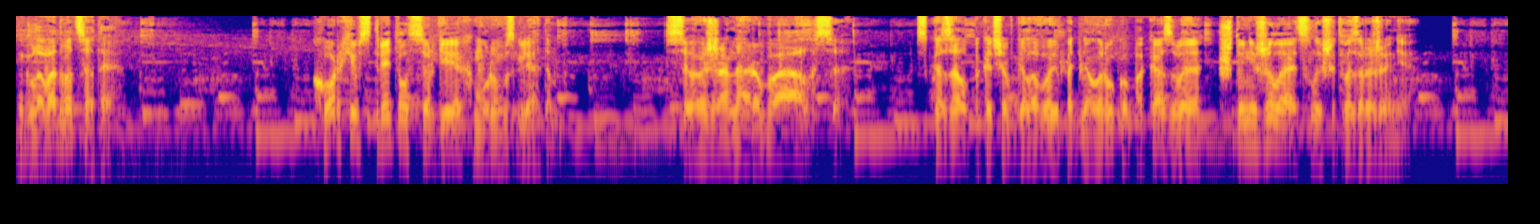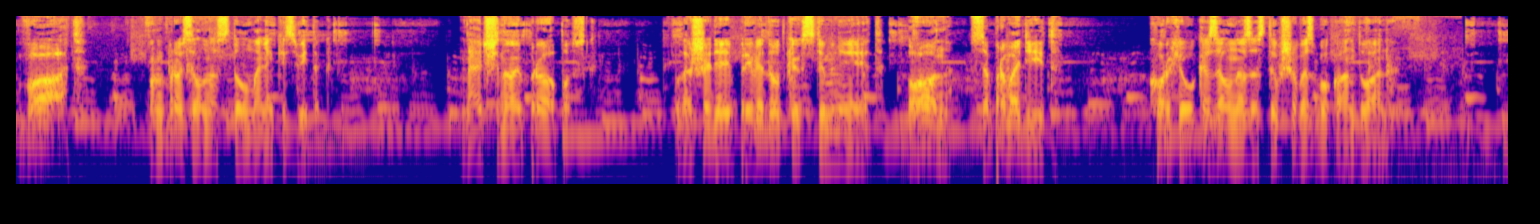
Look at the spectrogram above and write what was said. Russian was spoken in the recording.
Глава 20 Хорхе встретил Сергея хмурым взглядом. «Все же нарвался!» Сказал, покачав головой и поднял руку, показывая, что не желает слышать возражения. «Вот!» Он бросил на стол маленький свиток. «Ночной пропуск. Лошадей приведут, как стемнеет. Он сопроводит!» Хорхе указал на застывшего сбоку Антуана. «Антуана!»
